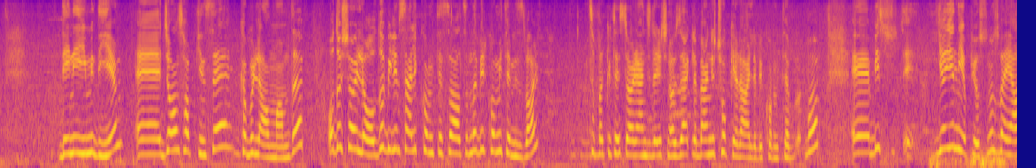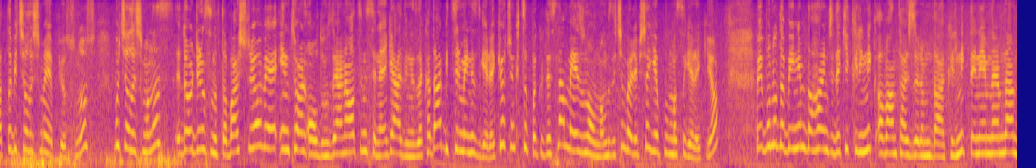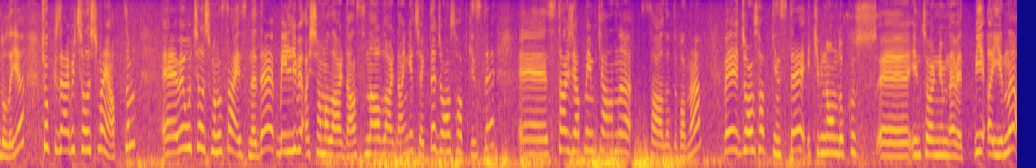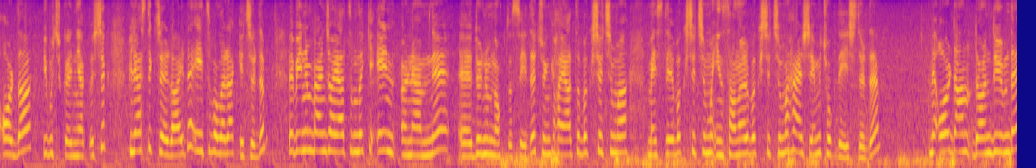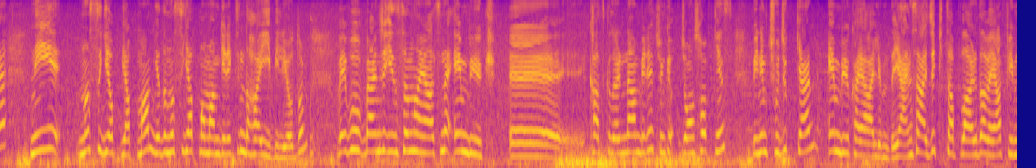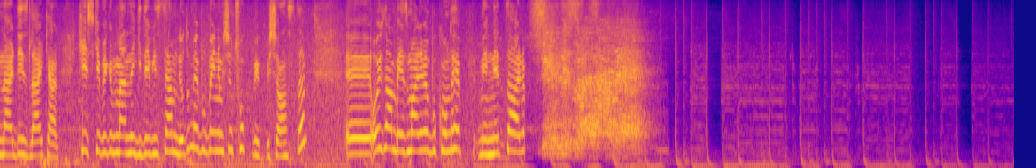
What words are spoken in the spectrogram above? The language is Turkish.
deneyimi diyeyim. E, Johns Hopkins'e kabul almamdı. O da şöyle oldu. Bilimsellik komitesi altında bir komitemiz var. Tıp fakültesi öğrencileri için özellikle bence çok yararlı bir komite bu. Ee, bir e, yayın yapıyorsunuz veyahut da bir çalışma yapıyorsunuz. Bu çalışmanız 4. sınıfta başlıyor ve intern olduğunuzda yani 6. seneye geldiğinize kadar bitirmeniz gerekiyor. Çünkü tıp fakültesinden mezun olmamız için böyle bir şey yapılması gerekiyor. Ve bunu da benim daha öncedeki klinik avantajlarımdan, klinik deneyimlerimden dolayı çok güzel bir çalışma yaptım. Ee, ve bu çalışmanın sayesinde de belli bir aşamalardan, sınavlardan geçerek de Johns Hopkins'te e, staj yapma imkanı sağladı bana. Ve Johns Hopkins'te 2019 e, internümün evet bir ayını orada, bir buçuk ayını yaklaşık plastik cerrahide eğitim olarak geçirdim. Ve benim bence hayatımdaki en önemli e, dönüm noktasıydı. Çünkü hayata bakış açımı, mesleğe bakış açımı, insanlara bakış açımı her şeyimi çok değiştirdi. Ve oradan döndüğümde neyi nasıl yap, yapmam ya da nasıl yapmamam gerektiğini daha iyi biliyordum. Ve bu bence insanın hayatına en büyük eee, katkılarından biri. Çünkü Johns Hopkins benim çocukken en büyük hayalimdi. Yani sadece kitaplarda veya filmlerde izlerken keşke bir gün ben de gidebilsem diyordum ve bu benim için çok büyük bir şanstı. Eee, o yüzden Bezmaleme bu konuda hep minnettarım. Şimdi sıra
